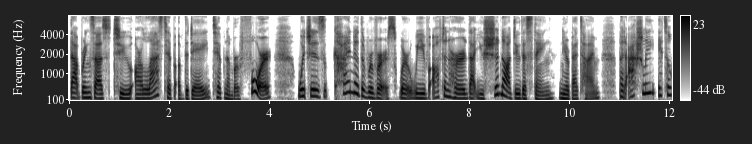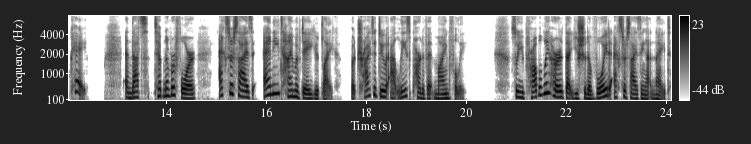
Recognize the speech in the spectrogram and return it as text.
That brings us to our last tip of the day, tip number four, which is kind of the reverse, where we've often heard that you should not do this thing near bedtime, but actually it's okay. And that's tip number four Exercise any time of day you'd like, but try to do at least part of it mindfully. So, you probably heard that you should avoid exercising at night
